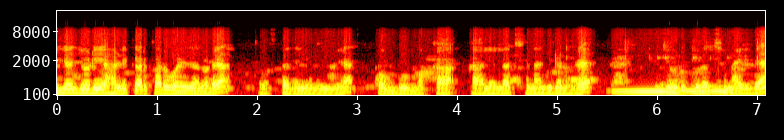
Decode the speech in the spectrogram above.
ಇಲ್ಲೊಂದ್ ಜೋಡಿ ಹಳ್ಳಿಕರ್ ಕರುಗಳಿದೆ ನೋಡಿ ತೋರಿಸ್ತಾ ಇದೀನಿ ನಿಮಗೆ. ಕೊಂಬು ಮಕ್ಕ ಕಾಲೆಲ್ಲ ಚೆನ್ನಾಗಿದೆ ನನಗೆ ಜೋಡಿ ಕೂಡ ಚೆನ್ನಾಗಿದೆ.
